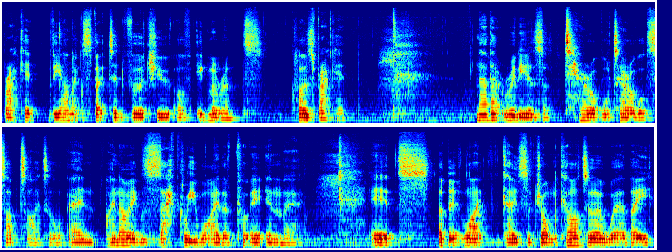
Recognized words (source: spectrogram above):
bracket, The Unexpected Virtue of Ignorance, close bracket. Now, that really is a terrible, terrible subtitle, and I know exactly why they've put it in there. It's a bit like the case of John Carter, where they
